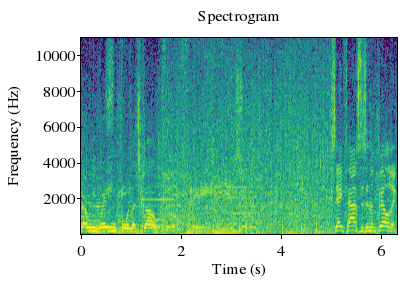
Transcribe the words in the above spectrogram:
What are we waiting for? Let's go. Safe house is in the building.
